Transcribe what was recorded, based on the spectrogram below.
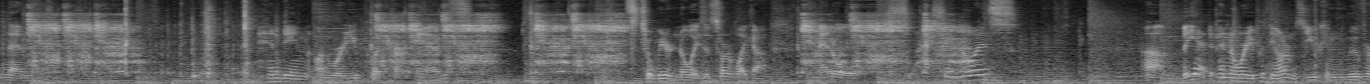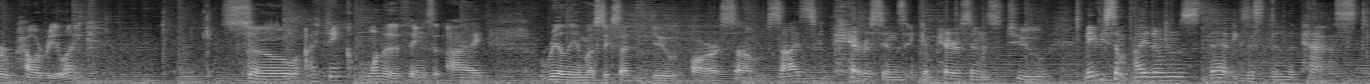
and then, depending on where you put her hands, it's a weird noise. It's sort of like a metal slashing noise. Um, but yeah, depending on where you put the arms, you can move her however you like. So I think one of the things that I really am most excited to do are some size comparisons and comparisons to maybe some items that existed in the past.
